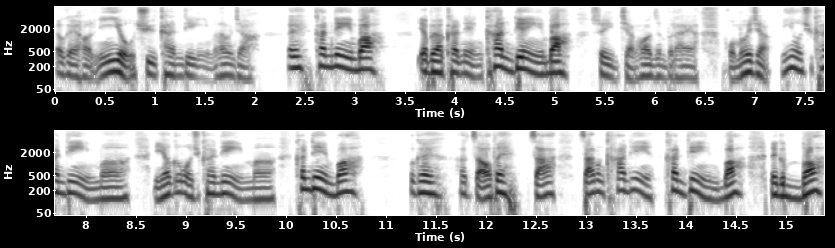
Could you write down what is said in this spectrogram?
OK，好，你有去看电影吗？他们讲，哎，看电影吧。要不要看电影？看电影吧。所以讲话真不太一样。我们会讲：你有去看电影吗？你要跟我去看电影吗？看电影吧。OK，好，走呗，咱咱们看电影，看电影吧。那个吧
